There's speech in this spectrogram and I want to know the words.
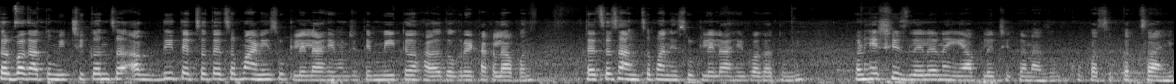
तर बघा तुम्ही चिकनचं अगदी त्याचं त्याचं पाणी सुटलेलं आहे. म्हणजे ते मीठ हळद वगैरे टाकलं आपण त्याचं चांगचं पाणी सुटलेलं आहे बघा तुम्ही. पण हे शिजलेलं नाही आहे आपलं चिकन अजून. खूप असं कच्चं आहे.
